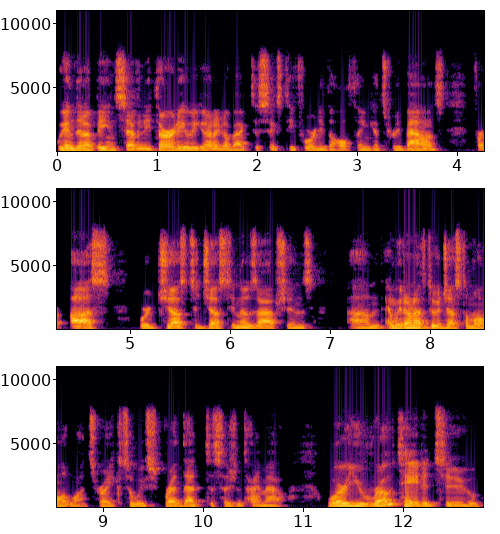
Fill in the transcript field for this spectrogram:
we ended up being 70 30, we got to go back to 60 40. The whole thing gets rebalanced. For us, we're just adjusting those options, um, and we don't have to adjust them all at once, right? So we've spread that decision time out. Where you rotated to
